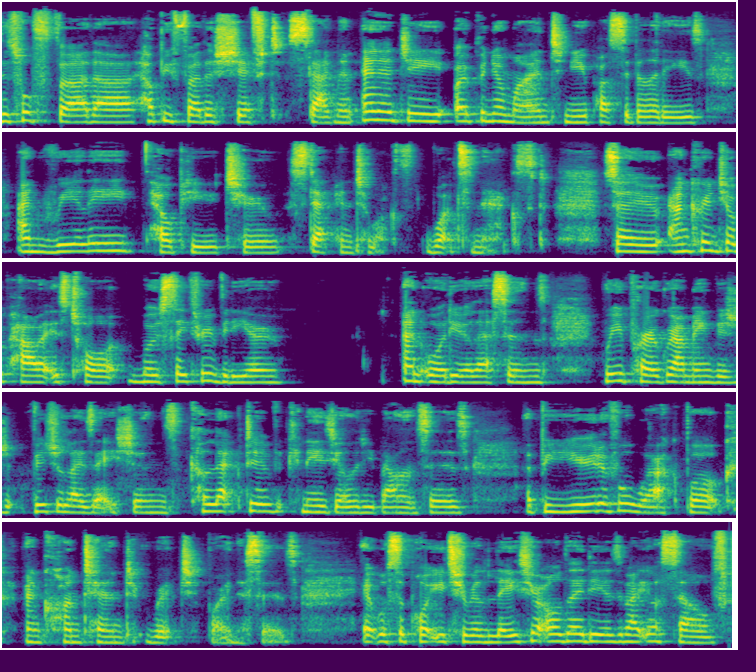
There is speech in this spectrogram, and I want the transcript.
this will further help you further shift stagnant energy, open your mind to new possibilities, and really help you to step into what's, what's next. So, Anchor into Your Power is taught mostly through video and audio lessons, reprogramming visualizations, collective kinesiology balances, a beautiful workbook, and content rich bonuses. It will support you to release your old ideas about yourself,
